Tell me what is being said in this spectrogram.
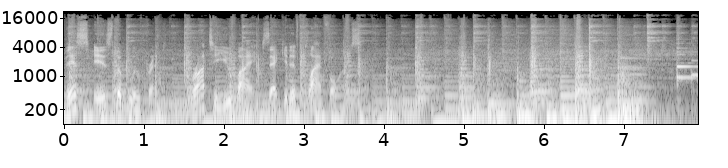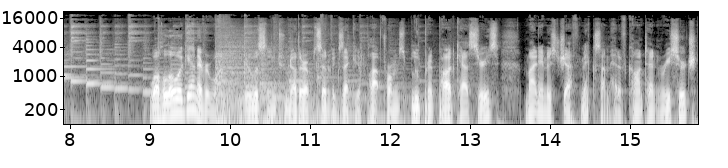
This is The Blueprint, brought to you by Executive Platforms. Well, hello again, everyone. You're listening to another episode of Executive Platform's Blueprint podcast series. My name is Jeff Mix. I'm head of content and research,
